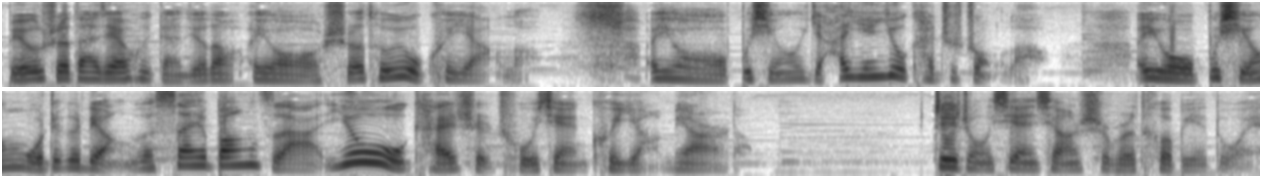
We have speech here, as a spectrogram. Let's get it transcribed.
比如说，大家会感觉到，哎呦，舌头又溃疡了，哎呦，不行，牙龈又开始肿了，哎呦，不行，我这个两个腮帮子啊又开始出现溃疡面了。这种现象是不是特别多呀？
